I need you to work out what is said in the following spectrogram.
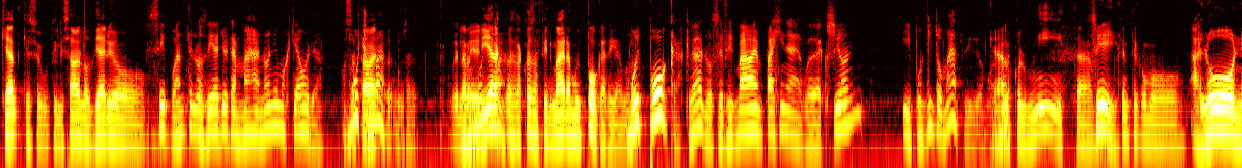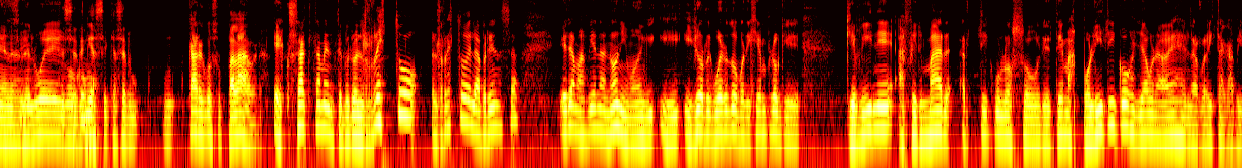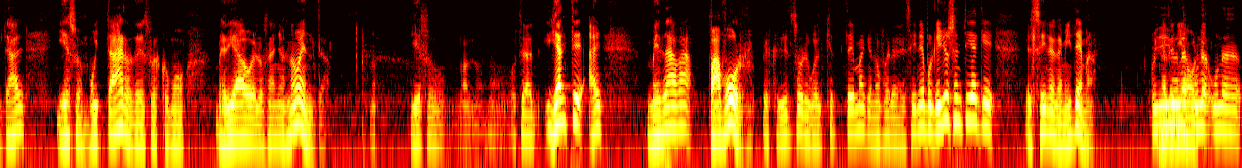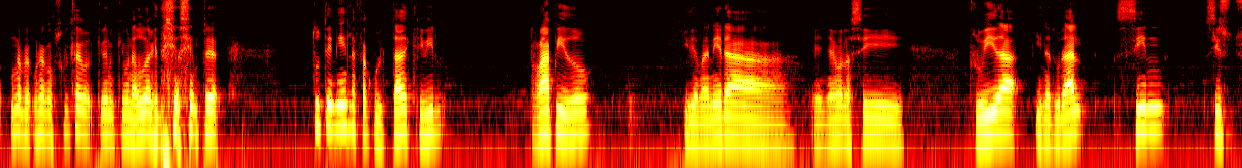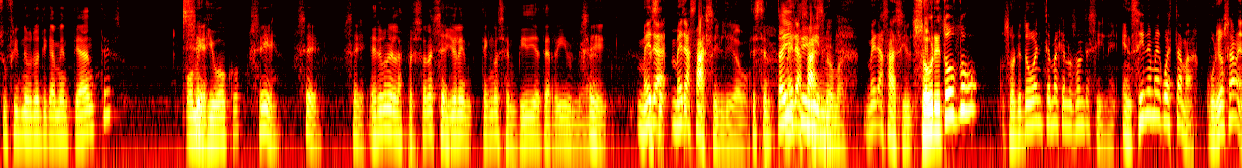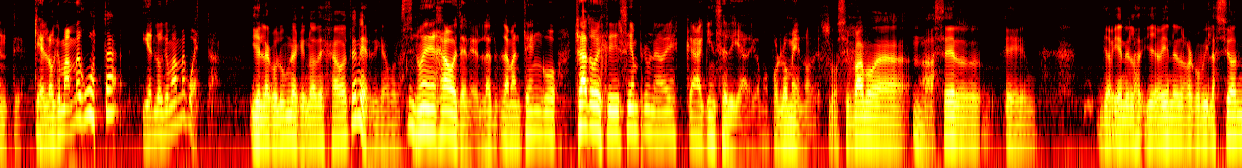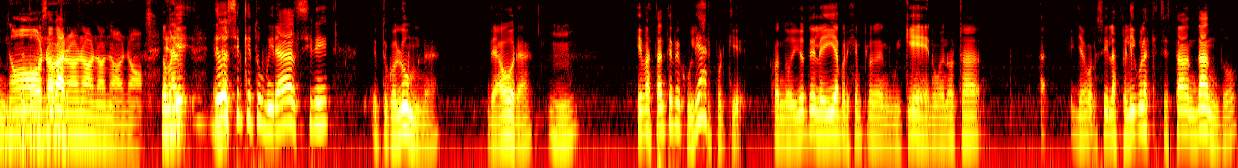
Que, que se utilizaba en los diarios... Sí, pues antes los diarios eran más anónimos que ahora. O sea, mucho estaba- más. o sea, la Pero mayoría de las, cosas- las cosas firmadas eran muy pocas, digamos. Muy pocas, claro. Se firmaba en páginas de redacción y poquito más, digamos. Que a ¿no? los columnistas, Sí. gente como... Alones, desde sí, luego. Que se como- tenía que hacer un- cargo de sus palabras. Exactamente, pero el resto, el resto de la prensa era más bien anónimo. Y, y- y yo recuerdo, por ejemplo, que, que vine a firmar artículos sobre temas políticos ya una vez en la revista Capital, y eso es muy tarde, eso es como mediados de los años 90. ¿no? Y eso, no, no, no. O sea, y antes a- me daba pavor escribir sobre cualquier tema que no fuera de cine, porque yo sentía que el cine era mi tema. Oye, una consulta, que, que una duda que he tenido siempre. ¿Tú tenías la facultad de escribir rápido y de manera, eh, llamémoslo así, fluida y natural, sin, sin sufrir neuróticamente antes? ¿O me equivoco? Sí, sí, sí. Eres una de las personas que yo le tengo esa envidia terrible. ¿eh? Sí. Me era, Te- me era te- fácil, digamos. Te sentáis y Me era escribís fácil. nomás. Me era fácil. Sobre todo, sobre todo en temas que no son de cine. En cine me cuesta más, curiosamente, que es lo que más me gusta y es lo que más me cuesta. Y en la columna que no has dejado de tener, digámoslo así. No he dejado de tener, la, la mantengo, trato de escribir siempre una vez cada 15 días, digamos, por lo menos de eso. No, si vamos a, Mm. a hacer. eh, ya, viene la, ya viene la recopilación de No, toda esa no, parte. no, no, no, no, no. No, porque debo decir que tu mirada al cine, en tu columna de ahora, Mm, es bastante peculiar, porque cuando yo te leía, por ejemplo, en Weekend o en otras, las películas que te estaban dando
